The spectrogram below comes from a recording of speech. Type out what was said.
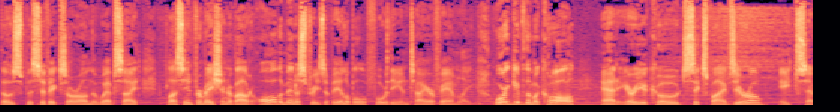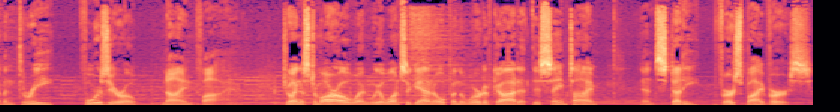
those specifics are on the website, plus information about all the ministries available for the entire family. Or give them a call at area code 650 873 4095. Join us tomorrow when we'll once again open the Word of God at this same time and study verse by verse.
